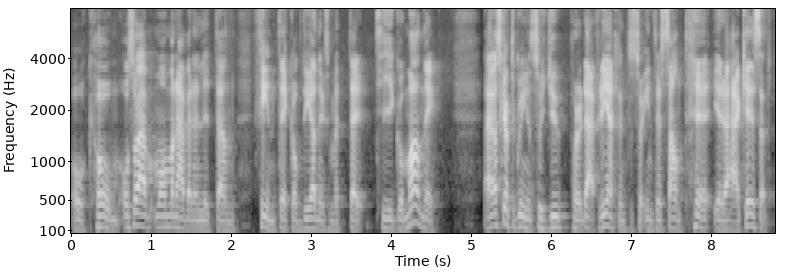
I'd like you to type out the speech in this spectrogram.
och home. Och så har man även en liten fintech-avdelning som heter Tigo Money. Eh, jag ska inte gå in så djupt på det där, för det är egentligen inte så intressant i det här caset.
